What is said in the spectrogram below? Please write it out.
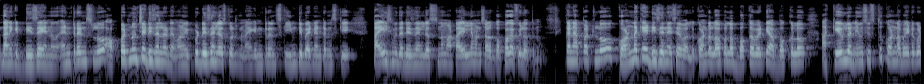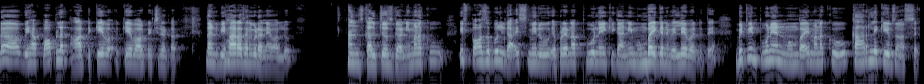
దానికి డిజైన్ ఎంట్రన్స్లో అప్పటి నుంచే డిజైన్లు ఉంటాయి మనం ఇప్పుడు డిజైన్ వేసుకుంటున్నాం. ఎంట్రన్స్కి ఇంటి బయట ఎంట్రన్స్కి టైల్స్ మీద డిజైన్లు వేస్తున్నాం. ఆ టైల్ని మనం చాలా గొప్పగా ఫీల్ అవుతున్నాం. కానీ అప్పట్లో కొండకే డిజైన్ వేసేవాళ్ళు. కొండ లోపల బొక్క పెట్టి ఆ బొక్కలో ఆ కేవ్లో నివసిస్తూ కొండ బయట కూడా we have popular art cave cave architecture అంటారు దాని విహారాస్ అని కూడా అనేవాళ్ళు. అండ్ స్కల్ప్చర్స్ కానీ మనకు ఇఫ్ పాసిబుల్ గాయస్ మీరు ఎప్పుడైనా పూణేకి కానీ ముంబైకి కానీ వెళ్ళేవారైతే బిట్వీన్ పూణే అండ్ ముంబై మనకు కార్లే కేవ్స్ అని వస్తాయి.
